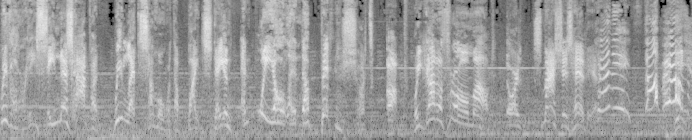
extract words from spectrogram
We've already seen this happen. We let someone with a bite stay in, and we all end up bitten. Shut up. We gotta throw him out, or smash his head in. Kenny, stop him! Lee,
